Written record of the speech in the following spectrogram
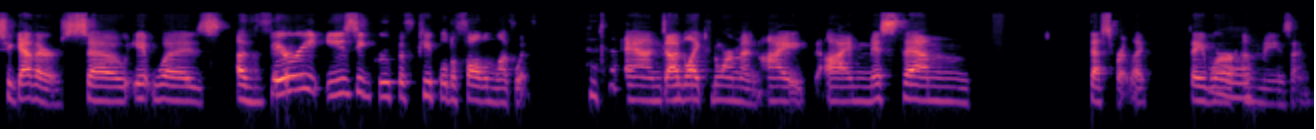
together. So it was a very easy group of people to fall in love with. and unlike Norman, I I miss them desperately. They were oh. amazing.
